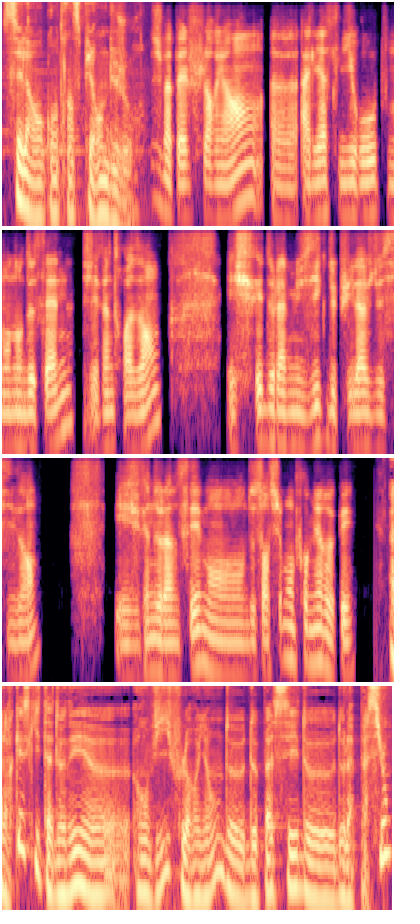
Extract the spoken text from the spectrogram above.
C'est la rencontre inspirante du jour. Je m'appelle Florian, euh, alias Liro pour mon nom de scène. J'ai 23 ans et je fais de la musique depuis l'âge de 6 ans. Et je viens de lancer mon, de sortir mon premier EP. Alors qu'est-ce qui t'a donné euh, envie, Florian, de, passer de, la passion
